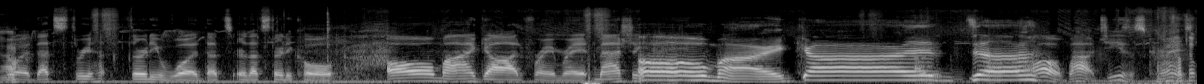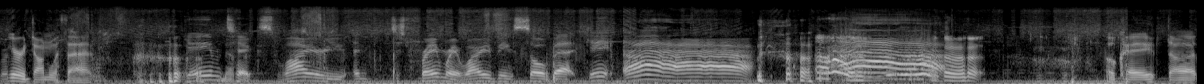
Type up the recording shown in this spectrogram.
enough wood. That's 330 wood. That's or that's 30 coal. Oh my god, frame rate. Mashing. Oh my god. Uh, Oh wow, Jesus Christ. I thought we were done with that. Game ticks. Why are you and just frame rate? Why are you being so bad? Game. Ah. ah! okay, da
